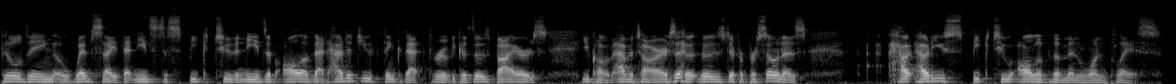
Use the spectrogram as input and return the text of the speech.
building a website that needs to speak to the needs of all of that. How did you think that through? Because those buyers, you call them avatars, those different personas, how, how do you speak to all of them in one place?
